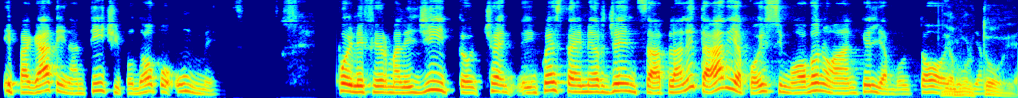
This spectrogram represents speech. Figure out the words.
e pagati in anticipo dopo un mese. Poi le ferma l'Egitto, cioè in questa emergenza planetaria poi si muovono anche gli avvoltoi. Gli avvoltoi.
